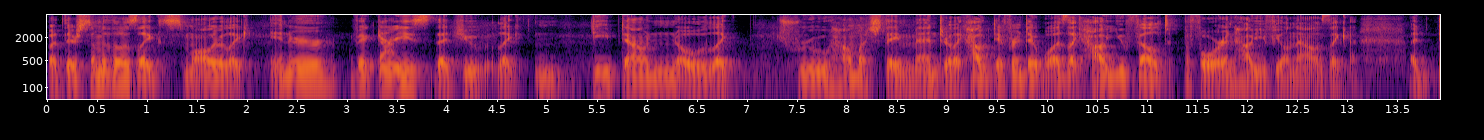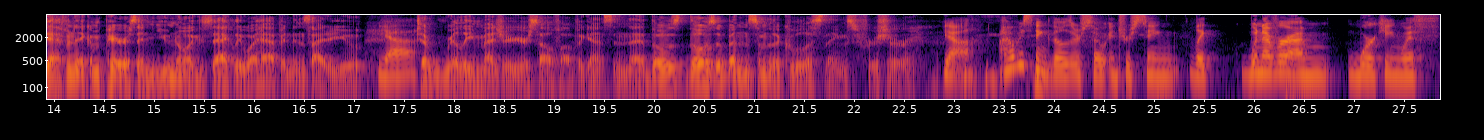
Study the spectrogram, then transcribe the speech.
But there's some of those like smaller, like inner victories that you like deep down know like true how much they meant or like how different it was, like how you felt before and how you feel now is like a, a definite comparison. You know exactly what happened inside of you yeah. to really measure yourself up against. And that those those have been some of the coolest things for sure. Yeah. I always think those are so interesting. Like whenever I'm working with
